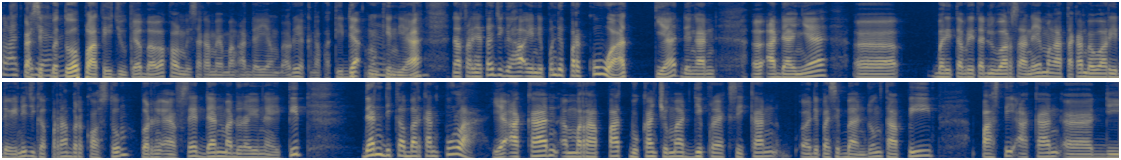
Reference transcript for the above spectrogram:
Pelatih Persib ya? betul, pelatih juga bahwa kalau misalkan memang ada yang baru ya kenapa tidak mungkin ya. Hmm. Nah, ternyata juga hal ini pun diperkuat ya dengan eh, adanya eh, berita-berita di luar sana yang mengatakan bahwa Rido ini juga pernah berkostum Borneo FC dan Madura United dan dikabarkan pula ya akan merapat bukan cuma diproyeksikan eh, di Persib Bandung tapi pasti akan eh, di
